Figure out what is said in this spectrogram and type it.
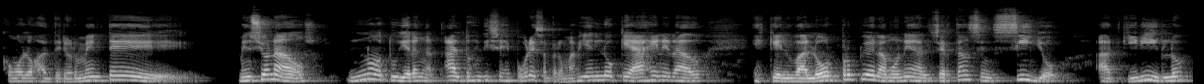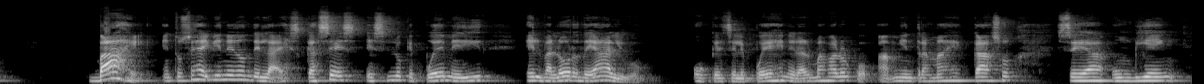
como los anteriormente mencionados, no tuvieran altos índices de pobreza, pero más bien lo que ha generado es que el valor propio de la moneda, al ser tan sencillo adquirirlo, baje. Entonces ahí viene donde la escasez es lo que puede medir el valor de algo o que se le puede generar más valor mientras más escaso sea un bien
